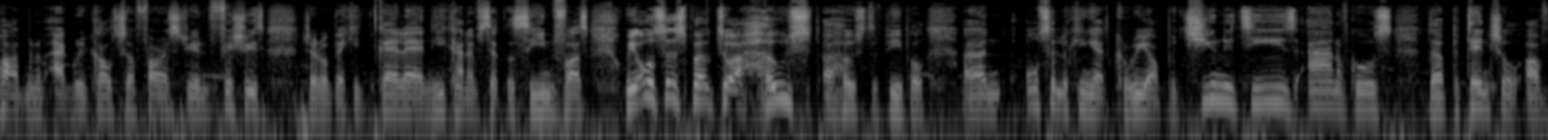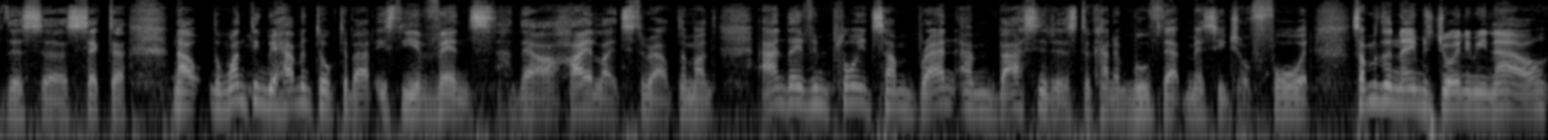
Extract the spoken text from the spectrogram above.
Department of Agriculture, Forestry and Fisheries, General Becky Kele, and he kind of set the scene for us. We also spoke to a host, a host of people, and also looking at career opportunities and, of course, the potential of this uh, sector. Now, the one thing we haven't talked about is the events. There are highlights throughout the month, and they've employed some brand ambassadors to kind of move that message forward. Some of the names joining me now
